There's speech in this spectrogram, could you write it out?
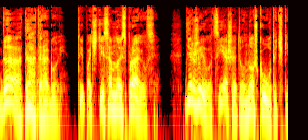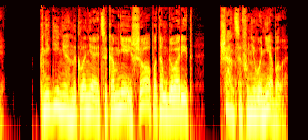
Да, да, дорогой, ты почти со мной справился. Держи вот, съешь эту ножку уточки. Княгиня наклоняется ко мне и шепотом говорит, шансов у него не было.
